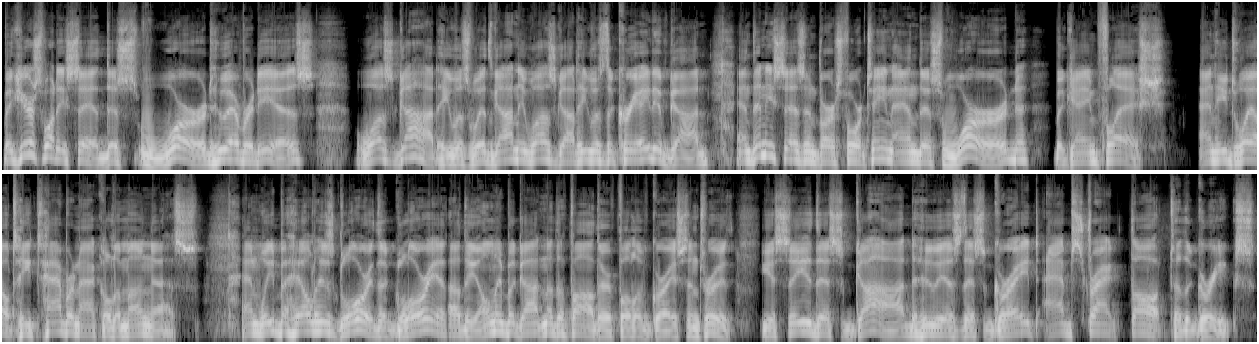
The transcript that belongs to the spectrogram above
But here's what he said. This word, whoever it is, was God. He was with God and he was God. He was the creative God. And then he says in verse 14, and this word became flesh and he dwelt, he tabernacled among us. And we beheld his glory, the glory of the only begotten of the Father, full of grace and truth. You see, this God, who is this great abstract thought to the Greeks,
